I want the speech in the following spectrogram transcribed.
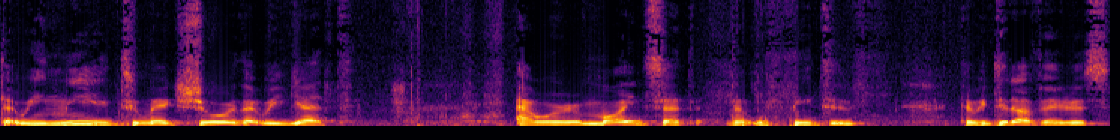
that we need to make sure that we get our mindset that we need to, that we did Averis,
